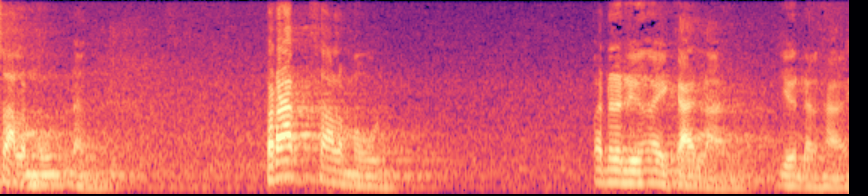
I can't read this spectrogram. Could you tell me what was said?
សាឡូមោនដឹង ប្រាប់សាឡូមោនប៉ុន្តែរឿងអីកើតឡើងយើងដឹងហើយ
